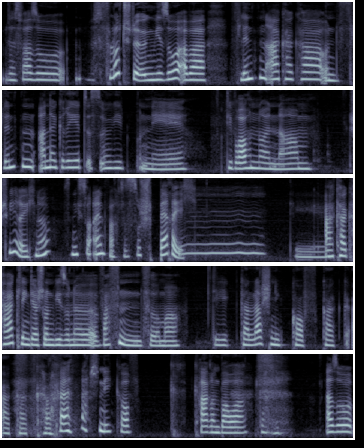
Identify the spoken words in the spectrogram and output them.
das war so, es flutschte irgendwie so, aber Flinten-AKK und Flinten-Annegret ist irgendwie, nee, die brauchen einen neuen Namen. Schwierig, ne? Ist nicht so einfach, das ist so sperrig. Die, AKK klingt ja schon wie so eine Waffenfirma. die Kalaschnikow KKK. Kalaschnikow Karrenbauer. Also,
